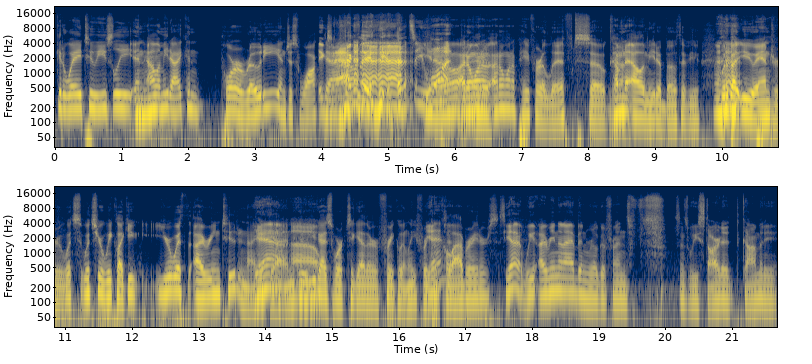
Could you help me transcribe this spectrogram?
get away too easily. In Alameda, I can pour a roadie and just walk exactly down. that's what you, You want know, I don't want to. I don't want to pay for a Lyft. So come Yeah. to Alameda, both of you. What about you, Andrew? What's what's your week like? You you're with Irene Tu tonight Yeah, again. who uh, you guys work together frequently, frequent Yeah. collaborators. So yeah, we Irene and I have been real good friends f- since we started comedy.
